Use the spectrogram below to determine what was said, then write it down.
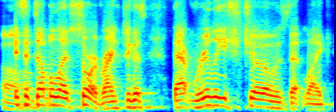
It's a double-edged sword right? Because that really shows that like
